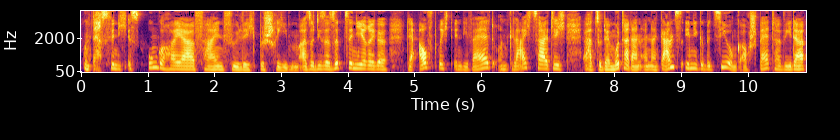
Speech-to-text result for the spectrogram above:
Und das finde ich ist ungeheuer feinfühlig beschrieben. Also dieser 17-Jährige, der aufbricht in die Welt und gleichzeitig, er hat zu der Mutter dann eine ganz innige Beziehung, auch später wieder,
